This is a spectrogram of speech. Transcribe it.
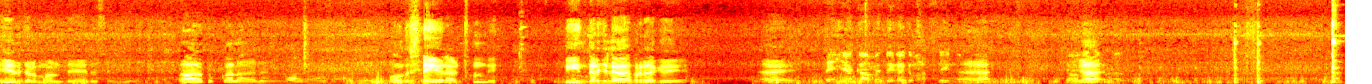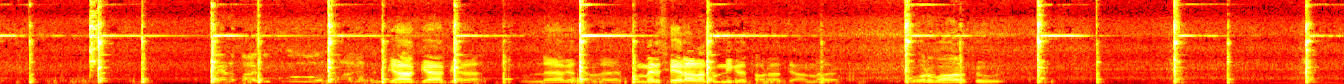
ਇਹ ਤਾਂ ਚਲ ਮੰਨਦੇ ਆ ਇਹ ਤਾਂ ਸਹੀ ਹੈ। ਆਹ ਤੁੱਕਾ ਲਾਇਆ ਨਾ ਤਾਂ ਸ਼ੇਰ ਆ ਟੁੰਨੇ ਨੀਂਦਰ ਚ ਲਗਾ ਫਿਰ ਰੱਖਦੇ ਹੈ। ਨਹੀਂ ਇਹ ਕੰਮ ਤੇ ਹੈਗਾ ਵਾਸਤੇ ਹੀ ਨਾ। ਹੈ। ਹੈਗਾ। ਗਿਆ ਗਿਆ ਗਿਆ। ਲੈ ਗਿਆ ਤਾਂ ਪੰਮੇ ਦੇ ਸ਼ੇਰ ਵਾਲਾ ਟੁੰਨੀ ਕਿ ਥੋੜਾ ਧਿਆਨ ਨਾਲ। ਹੋਰ ਵਾਰ ਤੂੰ ਕੰਮ ਨੇ ਸਮਝ ਨਾ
